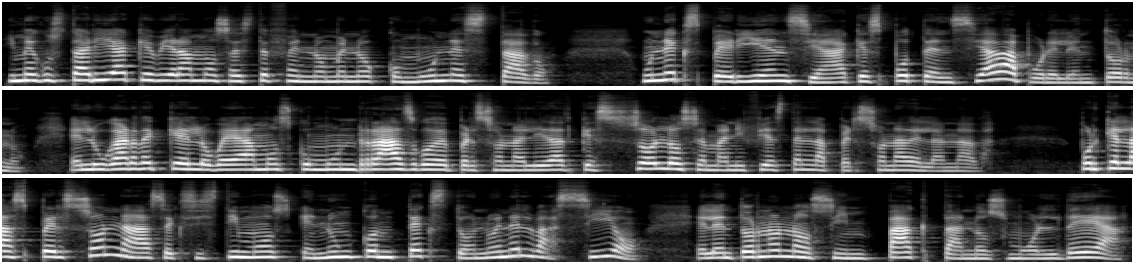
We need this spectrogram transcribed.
Y me gustaría que viéramos a este fenómeno como un estado, una experiencia que es potenciada por el entorno, en lugar de que lo veamos como un rasgo de personalidad que solo se manifiesta en la persona de la nada. Porque las personas existimos en un contexto, no en el vacío. El entorno nos impacta, nos moldea.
